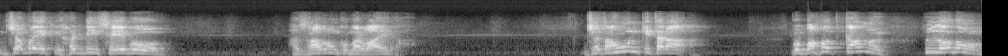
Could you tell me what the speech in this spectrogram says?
جبڑے کی ہڈی سے وہ ہزاروں کو مروائے گا۔ جداؤن کی طرح وہ بہت کم لوگوں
